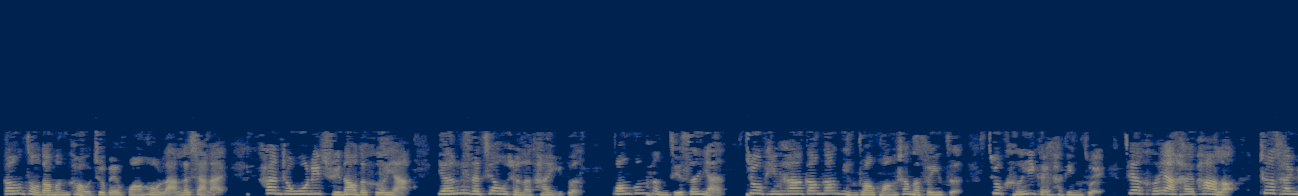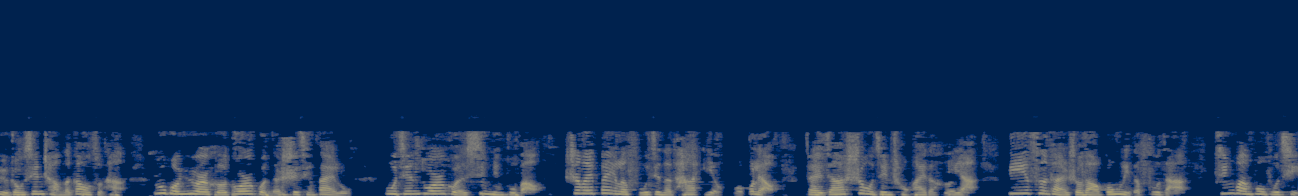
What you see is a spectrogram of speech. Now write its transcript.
刚走到门口，就被皇后拦了下来，看着无理取闹的何雅，严厉的教训了他一顿。皇宫等级森严，就凭他刚刚顶撞皇上的妃子，就可以给他定罪。见何雅害怕了，这才语重心长的告诉他，如果玉儿和多尔衮的事情败露，不仅多尔衮性命不保，身为贝勒福晋的他也活不了。在家受尽宠爱的何雅，第一次感受到宫里的复杂。尽管不服气，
